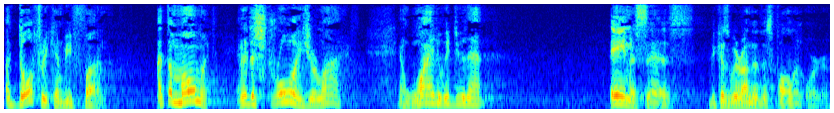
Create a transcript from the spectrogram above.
Adultery can be fun at the moment, and it destroys your life. And why do we do that? Amos says, because we're under this fallen order.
